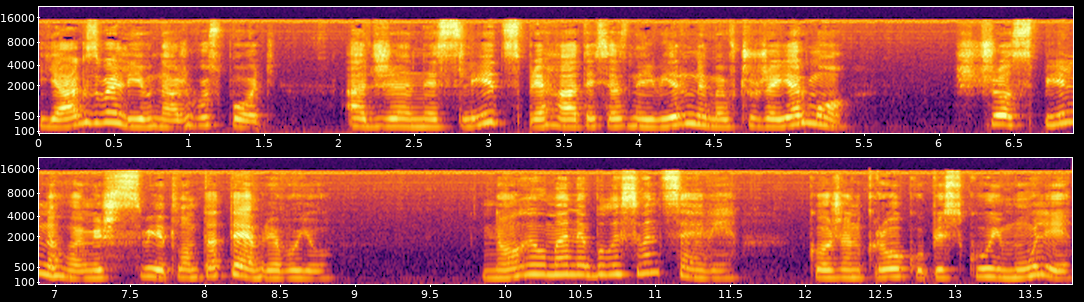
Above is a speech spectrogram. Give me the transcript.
як звелів наш Господь, адже не слід спрягатися з невірними в чуже ярмо. Що спільного між світлом та темрявою? Ноги в мене були свинцеві, кожен крок у піску й мулі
